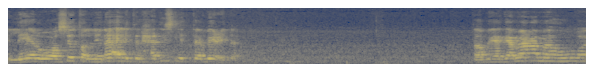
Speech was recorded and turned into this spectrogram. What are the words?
اللي هي الواسطة اللي نقلت الحديث للتابعي ده. طب يا جماعة ما هو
